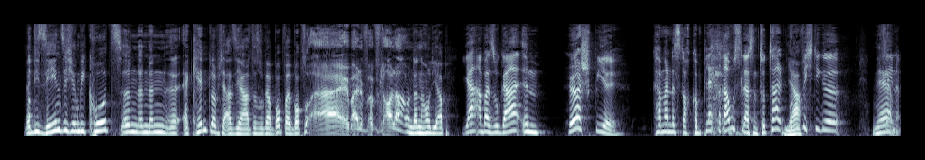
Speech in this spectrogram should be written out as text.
Ja, die sehen sich irgendwie kurz und, und dann äh, erkennt, glaube ich, der Asiate sogar Bob, weil Bob so, ey, meine 5 Dollar und dann hauen die ab. Ja, aber sogar im Hörspiel kann man das doch komplett rauslassen. Total Ja. unwichtige Naja, Szene.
